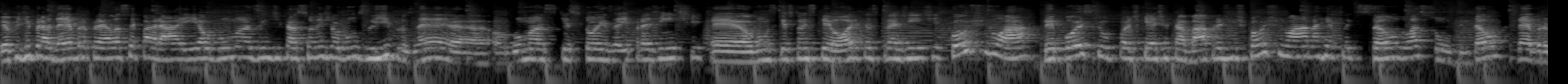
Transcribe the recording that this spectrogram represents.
eu pedi para a Débora para ela separar aí algumas indicações de alguns livros, né, algumas questões aí para a gente, é, algumas questões teóricas para a gente continuar, depois que o podcast acabar, para a gente continuar na reflexão do assunto. Então, Débora,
